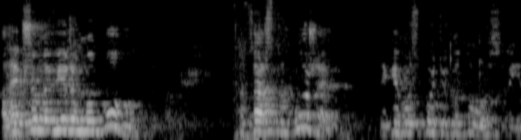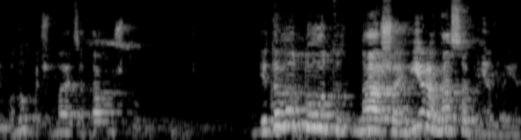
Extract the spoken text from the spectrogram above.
Але якщо ми віримо Богу, то Царство Боже, яке Господь уготовив своїм, воно починається також тут. І тому тут наша віра нас об'єднує.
